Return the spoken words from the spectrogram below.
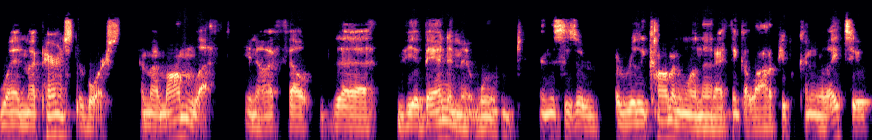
when my parents divorced and my mom left, you know, I felt the the abandonment wound. And this is a, a really common one that I think a lot of people can relate to.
